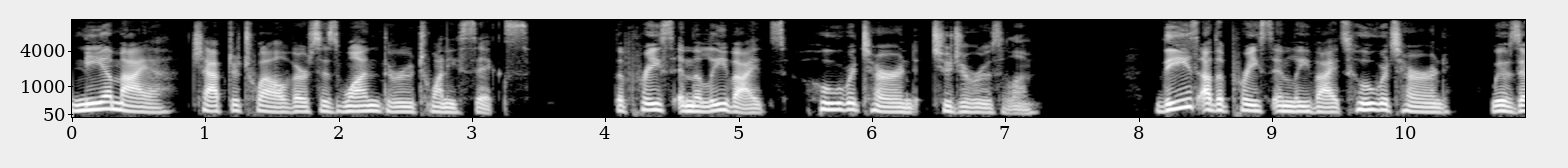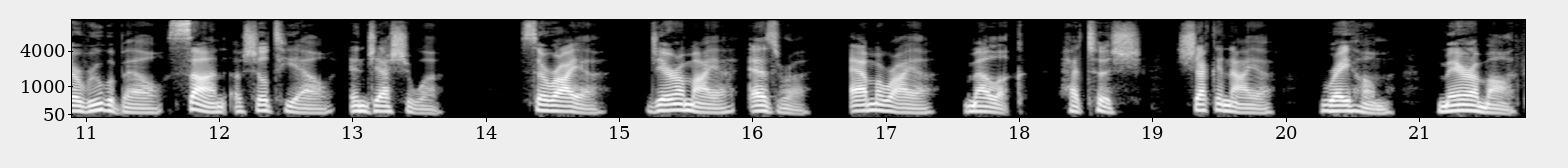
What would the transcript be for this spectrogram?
Nehemiah chapter 12, verses 1 through 26. The priests and the Levites who returned to Jerusalem. These are the priests and Levites who returned with Zerubbabel, son of Shealtiel, and Jeshua, Sariah, Jeremiah, Ezra, Amariah, Melech, Hattush, Shechaniah, Rahum, Meremoth,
